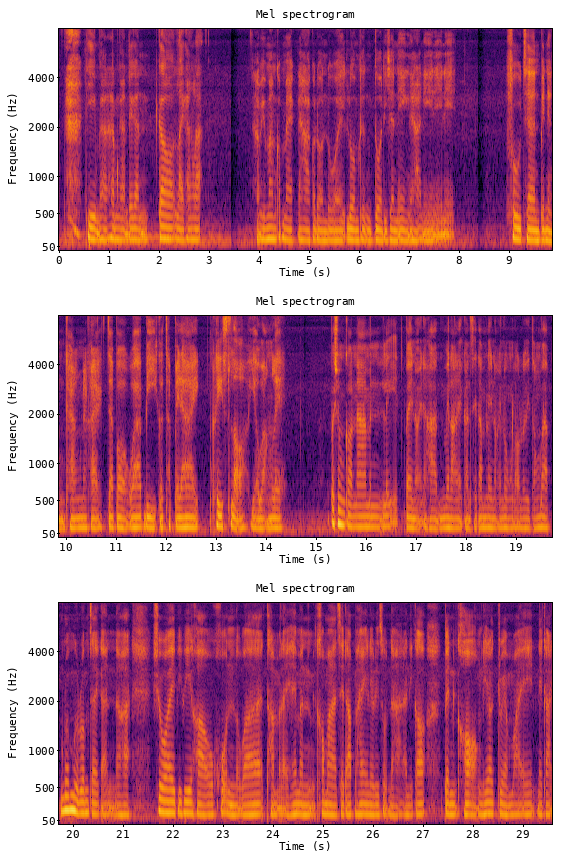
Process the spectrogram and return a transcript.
ๆ ทีมนะคะทำงานด้วยกันก็หลายครั้งละ พี่มัมกับแม็กนะคะ ก็โดนด้วยรวมถึงตัวดิฉันเองนะคะ นี่นี่นี่ฟูลเทิร์นไปหนึ่งครั้งนะคะ จะบอกว่า B ก็ทำไปได้ คริสหรอ อย่าหวังเลย ประชุมก่อนหน้ามันเลทไปหน่อยนะคะ เวลาในการเซตอัพเลยน้อยลงเราเลยต้องแบบร่วมมือร่วมใจกันนะคะ ช่วยพี่ๆเขาคนหรือว่าทำอะไรให้มันเข้ามาเซตอัพให้เร็วที่สุดนะคะ อันนี้ก็เป็นของที่เราเตรียมไว้ในการ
